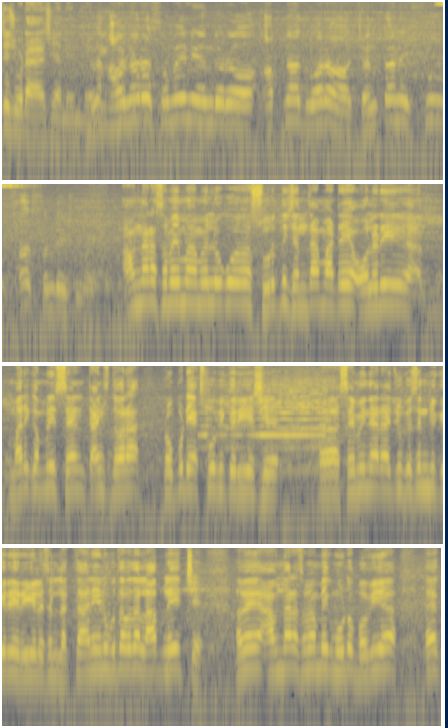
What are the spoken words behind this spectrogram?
જે જોડાયા છે આની અંદર. આવનારા સમયની અંદર આપના દ્વારા જનતાને શું ખાસ સંદેશ મળશે? આવનારા સમયમાં અમે લોકો સુરતની જનતા માટે ઓલરેડી મારી કંપની સેન્ટ ટાઈમ્સ દ્વારા પ્રોપર્ટી એક્સપો બી કરીએ છીએ સેમિનાર એજ્યુકેશન બી કરીએ રિયલ એસ્ટેટ લગતા અને એનું બધા બધા લાભ લે જ છે. હવે આવનારા સમયમાં એક મોટો ભવ્ય એક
